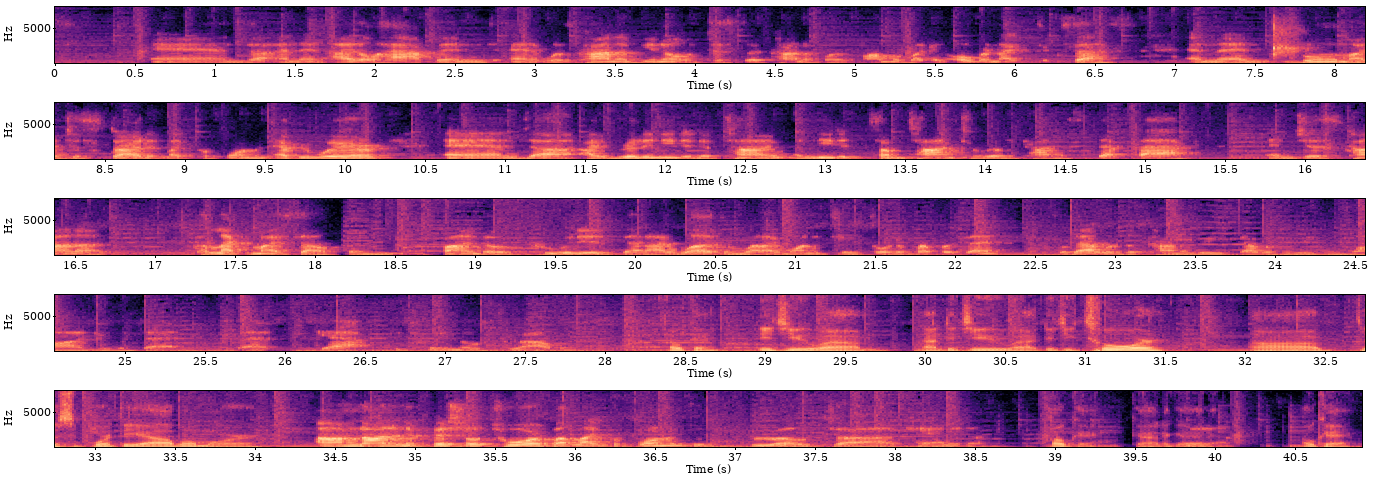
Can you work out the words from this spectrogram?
and uh, and then Idol happened, and it was kind of you know just a kind of a, almost like an overnight success. And then boom, I just started like performing everywhere, and uh, I really needed a time. I needed some time to really kind of step back and just kind of collect myself and find out who it is that I was and what I wanted to sort of represent. So that was the kind of reason. That was the reason why there was that that gap between those two albums. Okay. Did you um now did you uh, did you tour uh, to support the album or? Um, not an official tour, but like performances throughout uh, Canada. Okay, got it, got yeah. it. Okay,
